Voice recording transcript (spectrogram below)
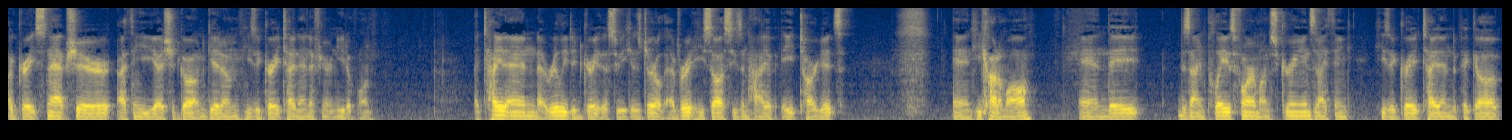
a great snap share. I think you guys should go out and get him. He's a great tight end if you're in need of one a tight end that really did great this week is Gerald Everett. He saw a season high of eight targets, and he caught them all. And they designed plays for him on screens, and I think He's a great tight end to pick up.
